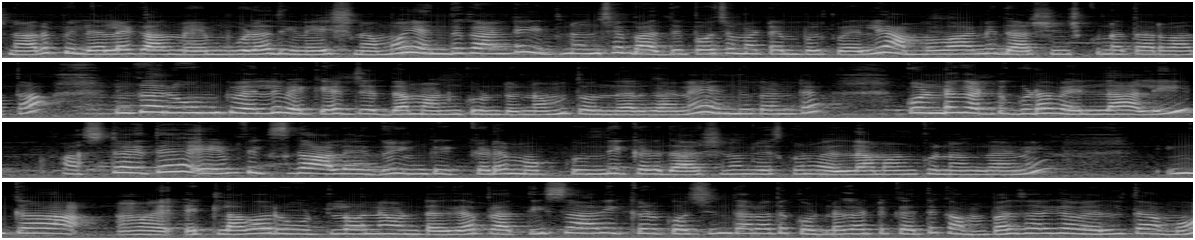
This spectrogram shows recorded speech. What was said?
తినేసినారు పిల్లలే కాదు మేము కూడా తినేసినాము. ఎందుకంటే ఇటు నుంచే బద్దిపోచమ్మ టెంపుల్కి వెళ్ళి అమ్మవారిని దర్శించుకున్న తర్వాత ఇంకా రూమ్కి వెళ్ళి వెకేట్ చేద్దాం అనుకుంటున్నాము తొందరగానే. ఎందుకంటే కొండగట్టుకు కూడా వెళ్ళాలి. ఫస్ట్ అయితే ఏం ఫిక్స్ కాలేదు. ఇంకా ఇక్కడే మొక్కుంది ఇక్కడ దర్శనం చేసుకొని వెళ్దాం అనుకున్నాం కానీ ఇంకా ఎట్లాగో రూట్లోనే ఉంటుంది కదా. ప్రతిసారి ఇక్కడికి వచ్చిన తర్వాత కొండగట్టుకు అయితే కంపల్సరీగా వెళ్తాము.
